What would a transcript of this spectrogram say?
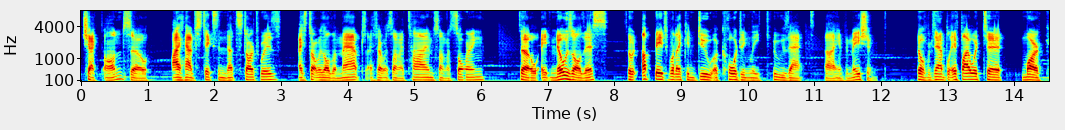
checked on. So I have sticks and nuts start with. I start with all the maps. I start with Song of Time, Song of Soaring. So it knows all this. So it updates what I can do accordingly to that uh, information. So, for example, if I were to mark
